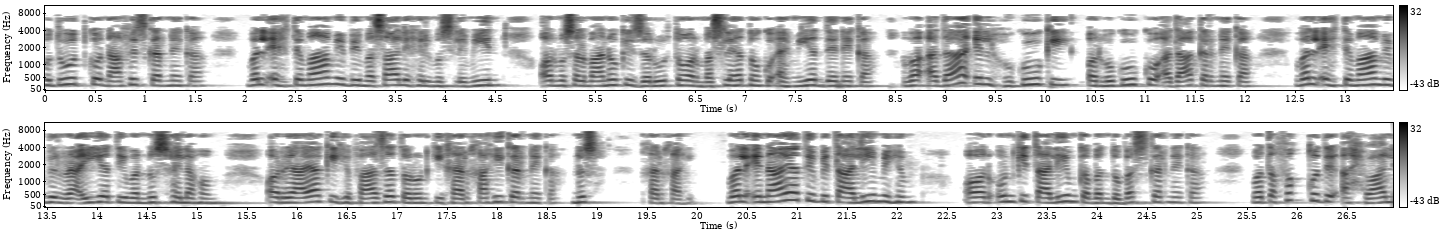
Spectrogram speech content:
حدود کو نافذ کرنے کا بل اہتمام اور مسلمانوں کی ضرورتوں اور مسلحتوں کو اہمیت دینے کا و ادا الحقوق اور حقوق کو ادا کرنے کا ول اہتمام بر رعیتی و نسح الحم اور رعایا کی حفاظت اور ان کی خواہی کرنے کا نسخ خواہی ول عنایت بھی تعلیم اور ان کی تعلیم کا بندوبست کرنے کا و تفقد احوال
